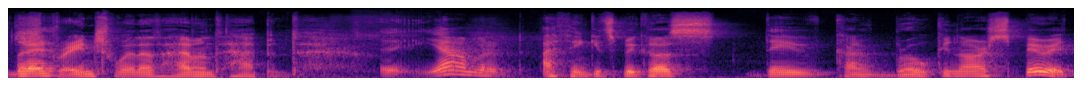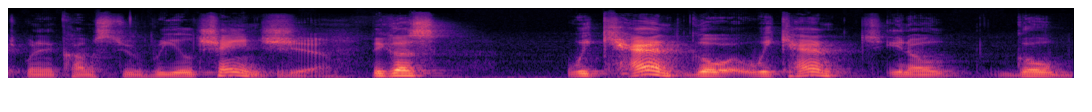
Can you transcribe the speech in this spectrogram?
but I, Strange why that haven't happened. uh, yeah, but I think it's because they've kind of broken our spirit when it comes to real change. Yeah. Because we can't go, we can't, you know, go,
